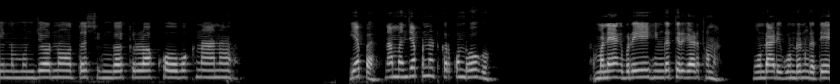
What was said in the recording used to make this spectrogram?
ಇನ್ನು ಮುಂಜಾನೆ ಹೊತ್ತ ಸಿಂಗ ಕೇಳಕ್ ಹೋಗ್ಬೇಕ್ ನಾನು. ಯಪ್ಪ ನಾ ಮಂಜಪ್ಪನ ಕರ್ಕೊಂಡು ಹೋಗು. ಮನ್ಯಾಗ ಬರೀ ಹಿಂಗ ತಿರ್ಗಾಡ್ತಾನ ಗುಂಡಾಡಿ ಗುಂಡನ್ ಗತೆ.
